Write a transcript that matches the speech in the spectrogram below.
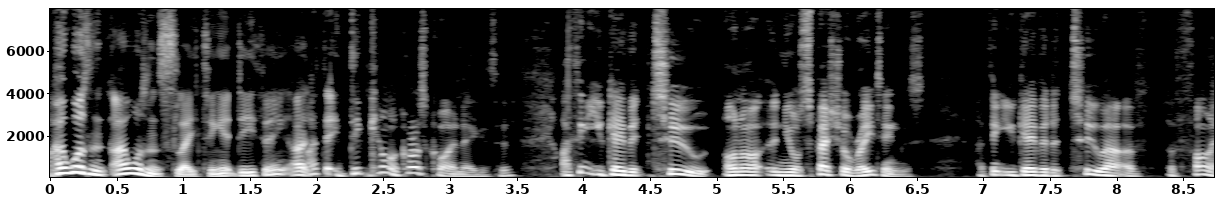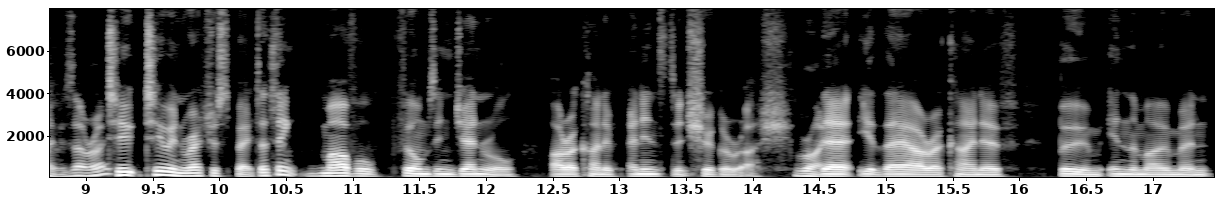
I wasn't I wasn't slating it. Do you think? I, I think it did come across quite negative. I think you gave it two on our, in your special ratings. I think you gave it a two out of, of five. Is that right? Two, two in retrospect. I think Marvel films in general are a kind of an instant sugar rush. Right. They're, they are a kind of boom in the moment.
